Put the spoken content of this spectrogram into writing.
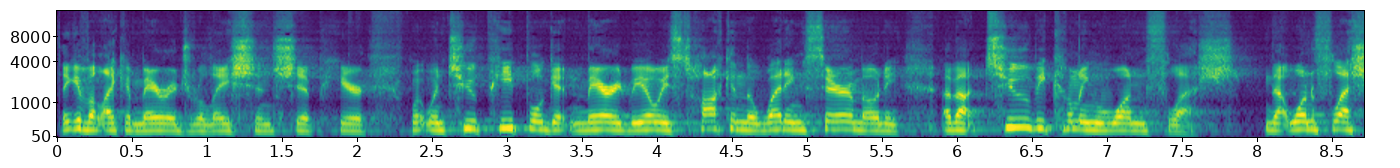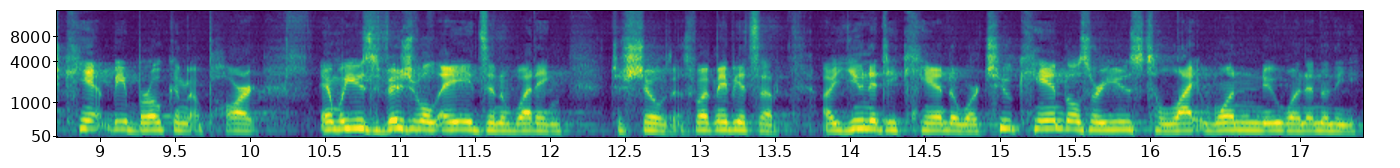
Think of it like a marriage relationship here. When two people get married, we always talk in the wedding ceremony about two becoming one flesh. And that one flesh can't be broken apart. And we use visual aids in a wedding to show this. Well, maybe it's a, a unity candle where two candles are used to light one new one, and then the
